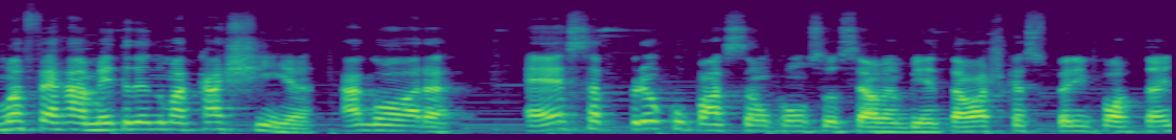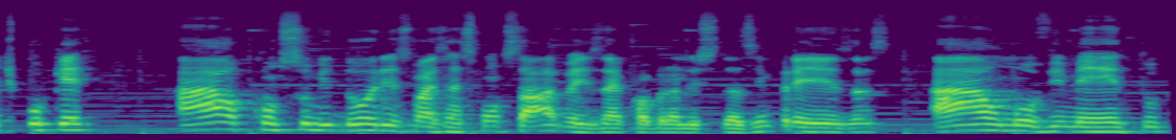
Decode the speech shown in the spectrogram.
uma ferramenta dentro de uma caixinha. Agora, essa preocupação com o social e ambiental acho que é super importante porque há consumidores mais responsáveis, né, cobrando isso das empresas, há um movimento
